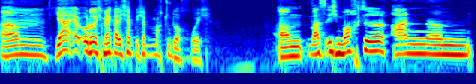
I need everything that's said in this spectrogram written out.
Ähm, ja, oder ich merke, ich hab, ich hab, mach du doch ruhig. Ähm, was ich mochte an, ähm,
